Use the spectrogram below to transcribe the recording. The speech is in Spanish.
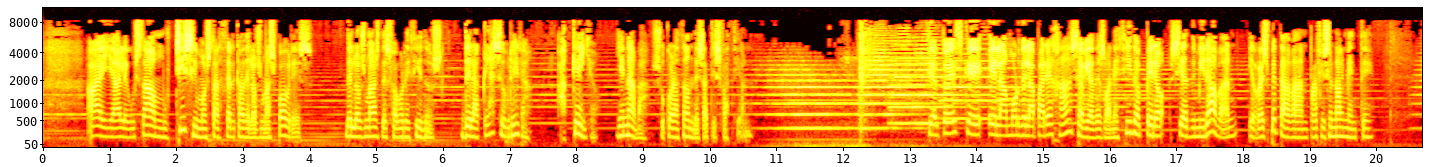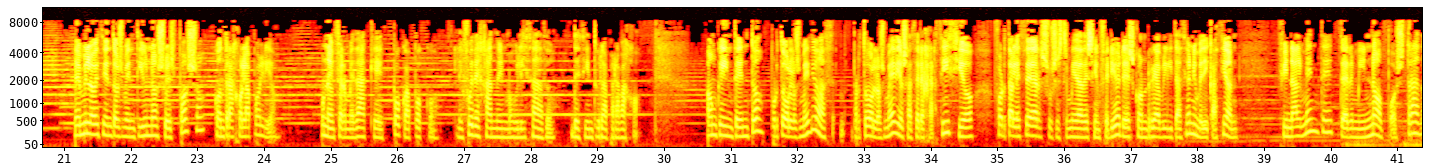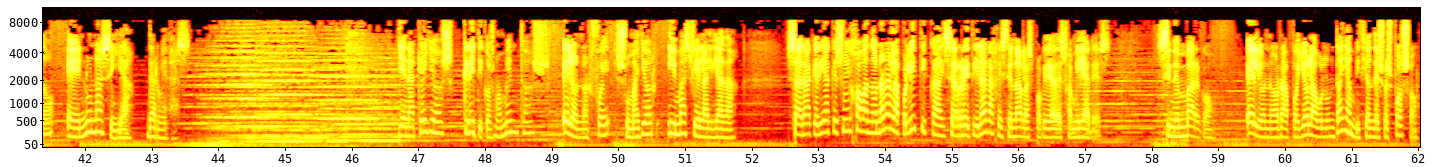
A ella le gustaba muchísimo estar cerca de los más pobres, de los más desfavorecidos, de la clase obrera. Aquello llenaba su corazón de satisfacción. Cierto es que el amor de la pareja se había desvanecido, pero se admiraban y respetaban profesionalmente. En 1921 su esposo contrajo la polio, una enfermedad que poco a poco le fue dejando inmovilizado de cintura para abajo aunque intentó por todos los medios hacer ejercicio, fortalecer sus extremidades inferiores con rehabilitación y medicación, finalmente terminó postrado en una silla de ruedas. Y en aquellos críticos momentos, Eleanor fue su mayor y más fiel aliada. Sara quería que su hijo abandonara la política y se retirara a gestionar las propiedades familiares. Sin embargo, Eleonor apoyó la voluntad y ambición de su esposo.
